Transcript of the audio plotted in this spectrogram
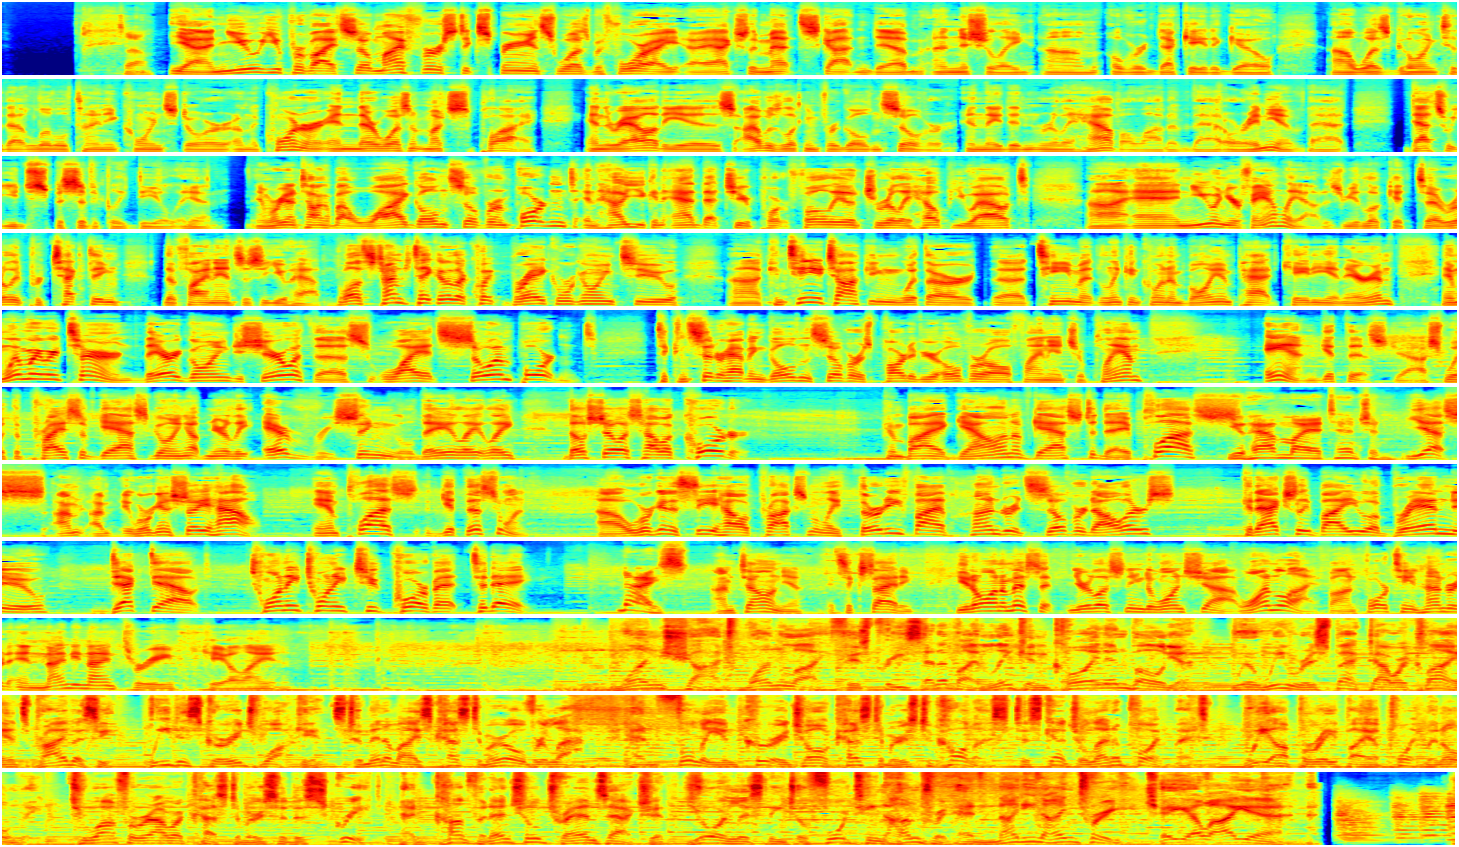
So, Yeah, and you you provide. So my first experience was before I, I actually met Scott and Deb initially um, over a decade ago. Uh, was going to that little tiny coin store on the corner, and there wasn't much supply. And the reality is, I was looking for gold and silver, and they didn't really have a lot of that or any of that. That's what you specifically deal in. And we're going to talk about why gold and silver are important and how you can add that to your portfolio to really help you out uh, and you and your family out as we look at uh, really protecting the finances that you have. Well, it's time to take another quick break. We're going to uh, continue talking with our uh, team at Lincoln Coin and Bullion, Pat, Katie, and Aaron. And when we return, they are going to share with us why it's so important to consider having gold and silver as part of your overall financial plan. And get this, Josh, with the price of gas going up nearly every single day lately, they'll show us how a quarter can buy a gallon of gas today. Plus, You have my attention. Yes, I'm, I'm, we're going to show you how. And plus, get this one. Uh, we're going to see how approximately 3,500 silver dollars could actually buy you a brand new, decked out 2022 Corvette today. Nice. I'm telling you, it's exciting. You don't want to miss it. You're listening to One Shot, One Life on 1499.3 KLIN. One Shot, One Life is presented by Lincoln Coin and Bullion, where we respect our clients' privacy. We discourage walk ins to minimize customer overlap and fully encourage all customers to call us to schedule an appointment. We operate by appointment only to offer our customers a discreet and confidential transaction. You're listening to 1499.3 KLIN.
